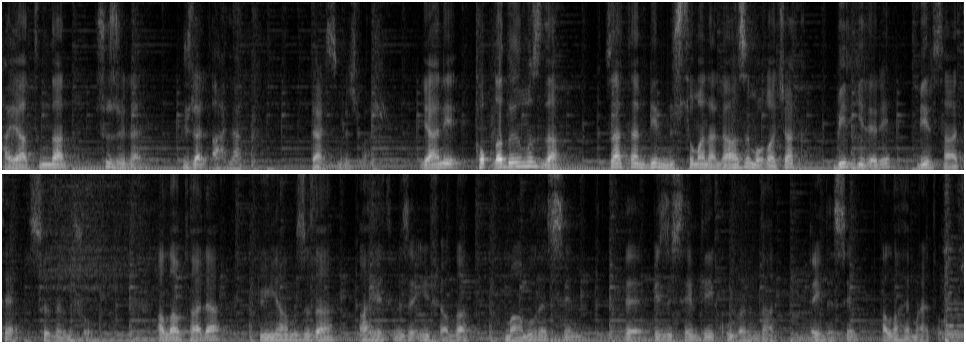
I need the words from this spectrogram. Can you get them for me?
hayatından süzülen güzel ahlak dersimiz var. Yani topladığımızda zaten bir Müslümana lazım olacak bilgileri bir saate sığdırmış olduk. Allahu Teala dünyamızı da ahiretimize inşallah mamur etsin ve bizi sevdiği kullarından eylesin. Allah'a emanet olunuz.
